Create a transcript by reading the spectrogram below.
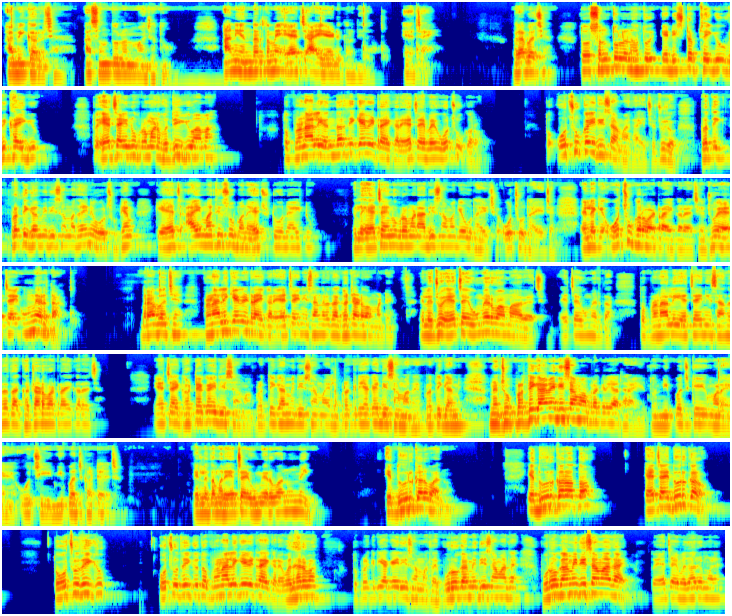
આ બીકર છે. આ સંતુલનમાં જ હતું. આની અંદર તમે એચ આઈ એડ કરી દીધો. એચ આઈ બરાબર છે? તો સંતુલન હતું, એ ડિસ્ટર્બ થઈ ગયું, વિખાઈ ગયું. તો એચનું પ્રમાણ વધી ગયું આમાં. તો પ્રણાલી અંદરથી કેવી ટ્રાય કરે? એચઆઈ ભાઈ, ઓછું કરો. તો ઓછું કઈ દિશામાં થાય છે? જોજો, પ્રતિ, પ્રતિગામી દિશામાં થાય ને ઓછું. કેમ કે એચ આઈમાંથી શું બને? એચ ટુ અને આઈ ટુ એટલે એચઆઈનું પ્રમાણ આ દિશામાં કેવું થાય છે? ઓછું થાય છે. એટલે કે ઓછું કરવા ટ્રાય કરે છે. જો એચઆઈ ઉમેરતા, બરાબર છે? પ્રણાલી કેવી ટ્રાય કરે? એચઆઈની સાંદ્રતા ઘટાડવા માટે. એટલે જો એચઆઈ ઉમેરવામાં આવે છે એચઆઈ ઉમેરતા, તો પ્રણાલી એચઆઈની સાંદ્રતા ઘટાડવા ટ્રાય કરે છે. એચ ઘટે કઈ દિશામાં? પ્રતિગામી દિશામાં એટલે પ્રક્રિયા કઈ દિશામાં થાય? પ્રતિગામી. અને જો પ્રતિગામી દિશામાં પ્રક્રિયા થાય, તો નીપજ કેવી મળે? ઓછી નીપજ ઘટે છે એટલે તમારે એચઆઈ ઉમેરવાનું નહીં. એ દૂર કરવાનું. એ દૂર કરો તો? એચઆઈ દૂર કરો. તો ઓછું થઈ ગયું. ઓછું થઈ ગયું તો પ્રણાલી કેવી ટ્રાય કરે? વધારવા. તો પ્રક્રિયા કઈ દિશામાં થાય? પુરોગામી દિશામાં થાય. પુરોગામી દિશામાં થાય, તો એચઆઈ વધારે મળે.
